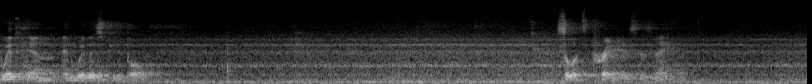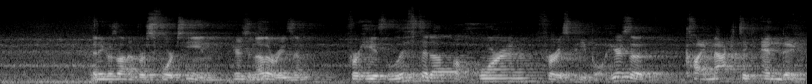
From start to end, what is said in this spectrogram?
with him and with his people. So let's praise his name. Then he goes on in verse 14. Here's another reason. For he has lifted up a horn for his people. Here's a climactic ending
